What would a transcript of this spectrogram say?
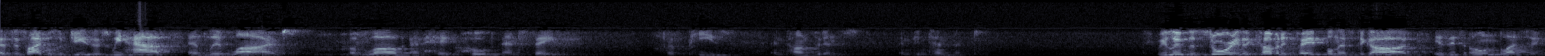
As disciples of Jesus, we have and live lives of love and hope and faith, of peace and confidence and contentment. We live the story that covenant faithfulness to God is its own blessing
